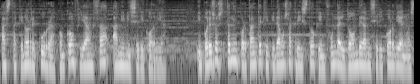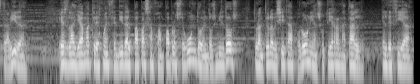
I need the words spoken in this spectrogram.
hasta que no recurra con confianza a mi misericordia. Y por eso es tan importante que pidamos a Cristo que infunda el don de la misericordia en nuestra vida. Es la llama que dejó encendida el Papa San Juan Pablo II en 2002 durante una visita a Polonia, su tierra natal. Él decía,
